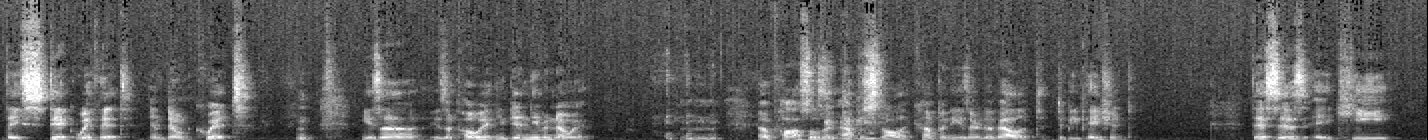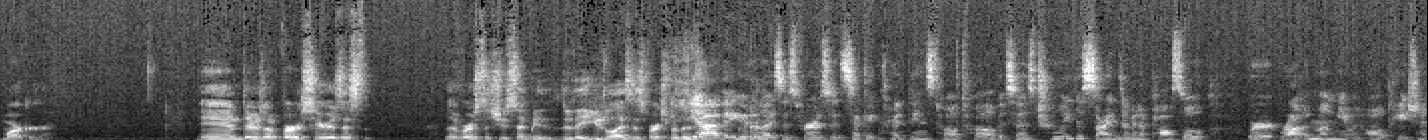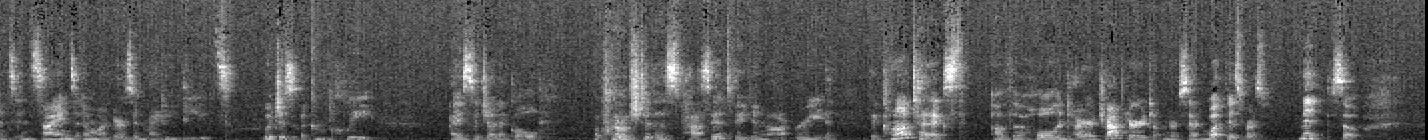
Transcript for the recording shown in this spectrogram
They stick with it and don't quit. he's a he's a poet and he didn't even know it. Mm. Apostles and apostolic companies are developed to be patient. This is a key marker. And there's a verse here. Is this the verse that you sent me? Do they utilize this verse for this? Yeah, they Okay. utilize this verse. It's Second Corinthians twelve twelve. It says, Truly the signs of an apostle were wrought among you in all patience, in signs and wonders and mighty deeds. Which is a complete eisegetical approach hmm. to this passage. They did not read the context of the whole entire chapter to understand what this verse meant. So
